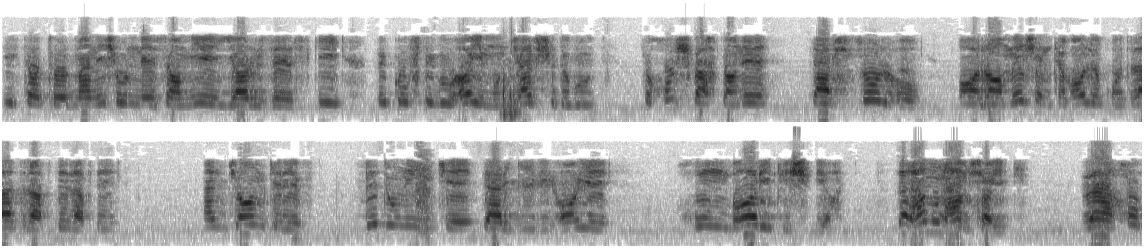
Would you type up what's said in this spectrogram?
دیکتاتور منش و نظامی یاروزلسکی به گفتگوهای منجر شده بود که خوشبختانه در صلح و آرامش انتقال قدرت رفته رفته. انجام گرفت. بدون اینکه درگیری های خونباری پیش بیاد. در همون همسایگی. و خب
